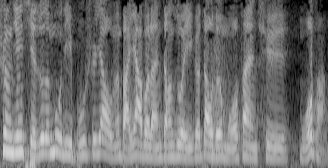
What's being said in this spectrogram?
圣经写作的目的不是要我们把亚伯兰当做一个道德模范去模仿，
